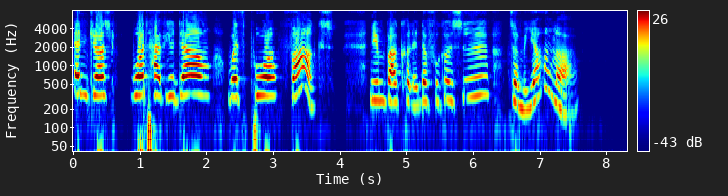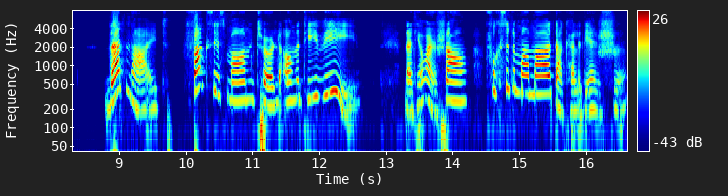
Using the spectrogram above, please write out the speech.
And just what have you done with poor Fox？你们把可怜的福克斯怎么样了？That night, Fox's mom turned on the TV. 那天晚上，福克斯的妈妈打开了电视。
